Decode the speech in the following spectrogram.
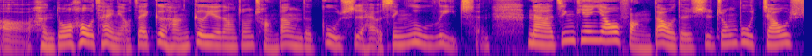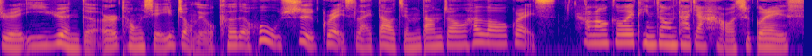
呃很多后菜鸟在各行各业当中闯荡的故事，还有心路历程。那今天邀访到的是中部教学医院的儿童血液肿瘤科的护士 Grace 来到节目当中。Hello。Grace，Hello，各位听众，大家好，我是 Grace。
